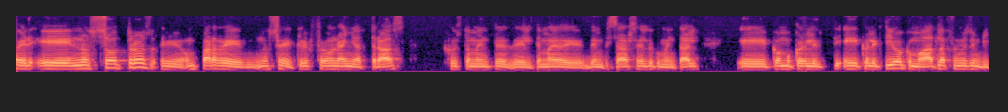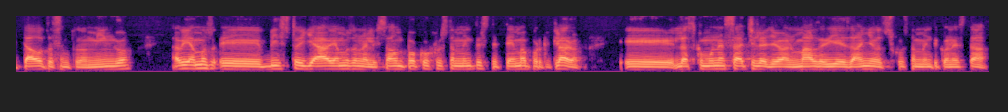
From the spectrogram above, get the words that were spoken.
A ver, eh, nosotros, eh, un par de, no sé, creo que fue un año atrás, justamente del tema de, empezar a hacer el documental, eh, como colectivo, como Atlas, fuimos invitados a Santo Domingo. Habíamos visto ya, habíamos analizado un poco justamente este tema, porque claro, las comunas H le llevan más de 10 años justamente con esta,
